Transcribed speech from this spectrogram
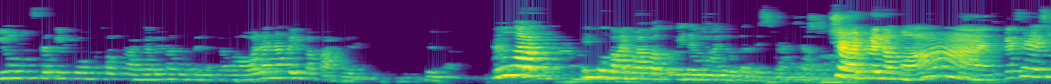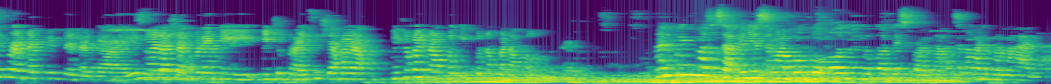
Yung sa tipong pagkagabi matutulog ako, wala na kayo papakit. Din po ba kayo makapag-uwi ng mga Local Espada? Siyempre naman! Kasi super effective talaga. Yun nga lang, siyempre may medyo pricey siya, kaya medyo kailangan mag-ipon ng panahon. Ano po yung masasabi niyo sa mga bubuo ng Local Espada at sa mga namamahala?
